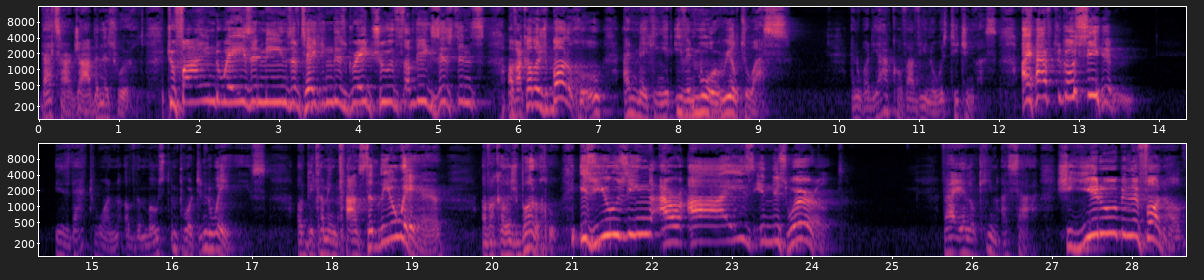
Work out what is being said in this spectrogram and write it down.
That's our job in this world. To find ways and means of taking this great truth of the existence of HaKadosh Baruch Hu and making it even more real to us. And what Yaakov Avinu was teaching us, I have to go see him, is that one of the most important ways of becoming constantly aware of HaKadosh Baruch Hu is using our eyes in this world. Va'elokim asa sheyiru bilifonov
